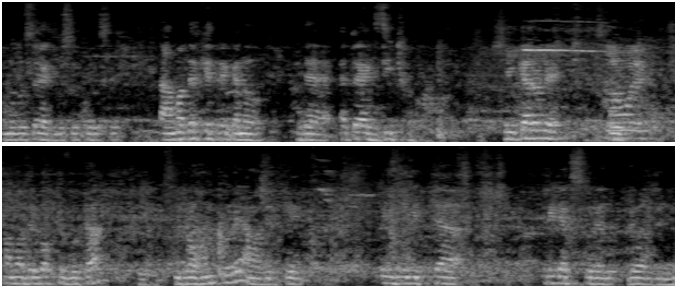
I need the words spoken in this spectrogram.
কোনো বছর এক বছর করেছে। তা আমাদের ক্ষেত্রে কেন এত এক্সিট হয় সেই কারণে আমাদের বক্তব্যটা গ্রহণ করে আমাদেরকে এই লিমিটটা রিল্যাক্স করে দেওয়ার জন্য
